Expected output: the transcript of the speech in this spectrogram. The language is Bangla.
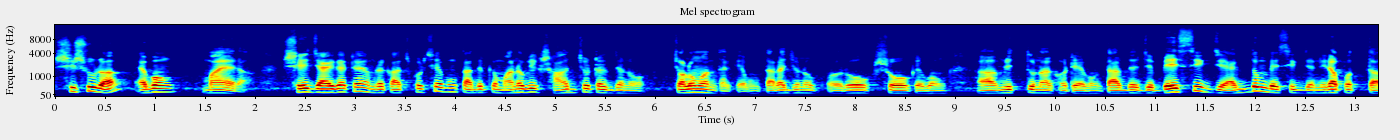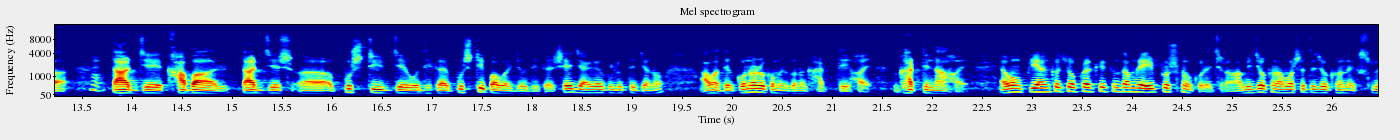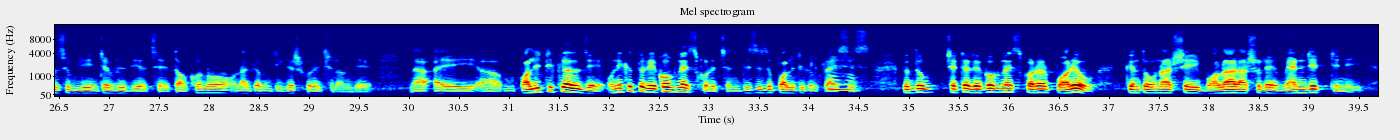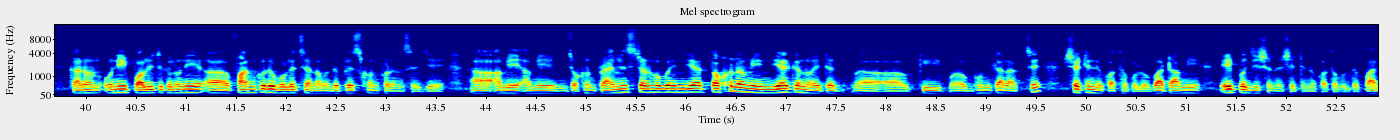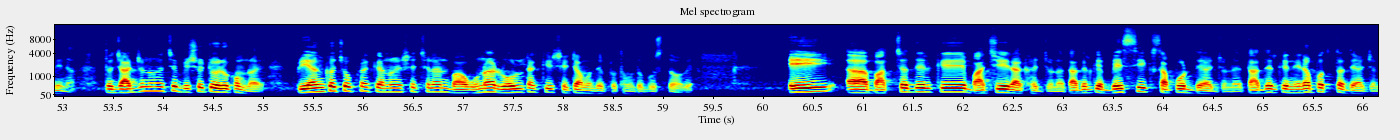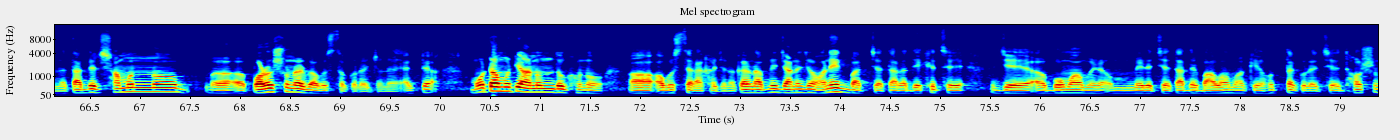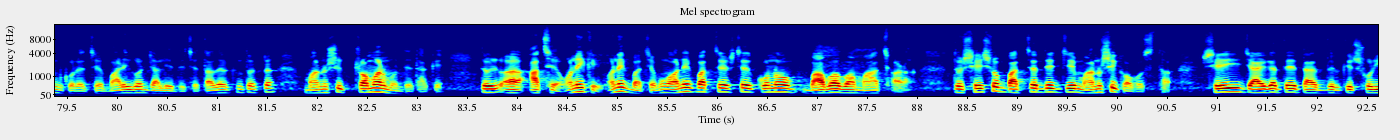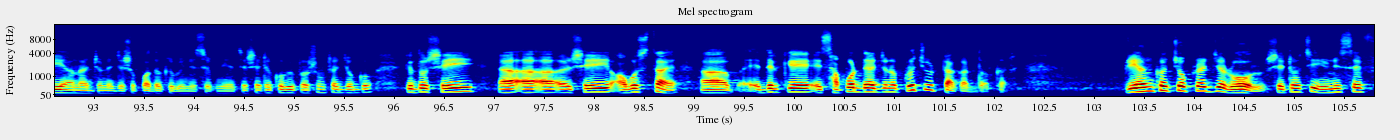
শিশুরা এবং মায়েরা সেই জায়গাটায় আমরা কাজ করছি এবং তাদেরকে মানবিক সাহায্যটা যেন চলমান থাকে এবং তারা যেন রোগ, শোক এবং মৃত্যু না ঘটে এবং তাদের যে বেসিক যে, একদম বেসিক যে নিরাপত্তা তার যে খাবার তার যে পুষ্টির যে অধিকার পুষ্টি পাওয়ার যে অধিকার সেই জায়গাগুলোতে যেন আমাদের কোনো রকমের কোনো ঘাটতি হয় ঘাটতি না হয়। এবং প্রিয়াঙ্কা চোপড়াকে কিন্তু আমরা এই প্রশ্ন করেছিলাম। আমি যখন আমার সাথে যখন এক্সক্লুসিভলি ইন্টারভিউ দিয়েছে তখনও ওনাকে আমি জিজ্ঞেস করেছিলাম যে এই পলিটিক্যাল যে উনি কিন্তু রেকগনাইজ করেছেন this is a political crisis কিন্তু সেটা রেকগনাইজ করার পরেও কিন্তু ওনার সেই বলার আসলে ম্যান্ডেটটি নেই। কারণ উনি পলিটিক্যাল উনি ফান করে বলেছেন আমাদের প্রেস কনফারেন্সে যে আমি আমি যখন প্রাইম মিনিস্টার হব ইন্ডিয়ার, তখন আমি ইন্ডিয়া কেন এটা কি ভূমিকা রাখছে সেটি নিয়ে কথা বলব। বাট আমি এই পজিশনে সেটি নিয়ে কথা বলতে পারি না। তো যার জন্য হয়েছে বিষয়টা ওরকম নয়। প্রিয়াঙ্কা চোপড়া কেন এসেছিলেন বা ওনার রোলটা কি সেটা আমাদের প্রথমত বুঝতে হবে। এই বাচ্চাদেরকে বাঁচিয়ে রাখার জন্য, তাদেরকে বেসিক সাপোর্ট দেওয়ার জন্য, তাদেরকে নিরাপত্তা দেওয়ার জন্য, তাদের সামান্য পড়াশোনার ব্যবস্থা করার জন্য একটা মোটামুটি আনন্দ ঘন অবস্থা রাখার জন্য। কারণ আপনি জানেন যে অনেক বাচ্চা তারা দেখেছে যে বোমা মেরেছে, তাদের বাবা মাকে হত্যা করেছে, ধর্ষণ করেছে, বাড়িঘর জ্বালিয়ে দিচ্ছে তাদের কিন্তু একটা মানসিক ট্রমার মধ্যে থাকে। তো আছে অনেকেই, অনেক বাচ্চা এবং অনেক বাচ্চা এসছে কোনো বাবা বা মা ছাড়া। তো সেই সব বাচ্চাদের যে মানসিক অবস্থা, সেই জায়গাতে তাদেরকে সরিয়ে আনার জন্য যেসব পদক্ষেপ ইউনিসেফ নিয়েছে, সেটা খুবই প্রশংসার যোগ্য কিন্তু সেই সেই অবস্থায় এদেরকে সাপোর্ট দেওয়ার জন্য প্রচুর টাকার দরকার। প্রিয়াঙ্কা চোপড়ার যে রোল সেটা হচ্ছে ইউনিসেফ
